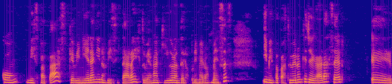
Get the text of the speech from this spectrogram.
con mis papás, que vinieran y nos visitaran y estuvieran aquí durante los primeros meses. Y mis papás tuvieron que llegar a hacer eh,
